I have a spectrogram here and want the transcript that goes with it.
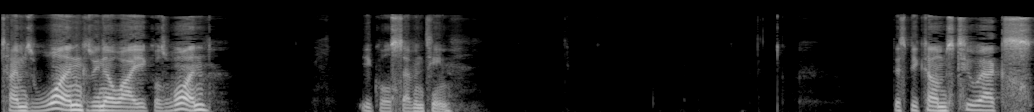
times 1, because we know y equals 1, equals 17. This becomes 2x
